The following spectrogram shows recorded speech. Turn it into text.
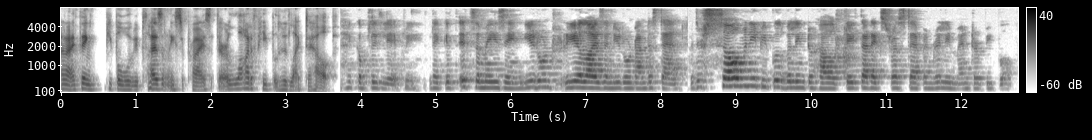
And i think people will be pleasantly surprised that there are a lot of people who'd like to help. I completely agree. Like it, it's amazing. You don't realize and you don't understand but there's so many people willing to help take that extra step and really mentor people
